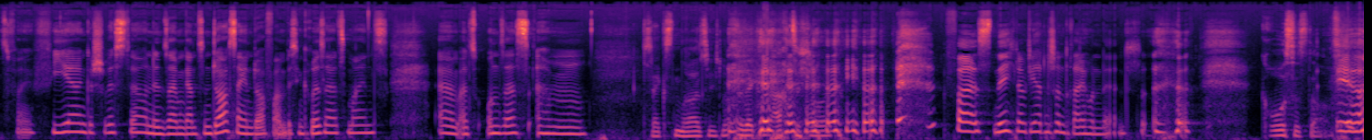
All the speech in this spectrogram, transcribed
zwei, vier Geschwister und in seinem ganzen Dorf, sein Dorf war ein bisschen größer als meins, ähm, als unseres. Ähm, 36 Leute, 86 Leute. ja, fast. Nee, ich glaube, die hatten schon 300. Großes Dorf. Ja.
